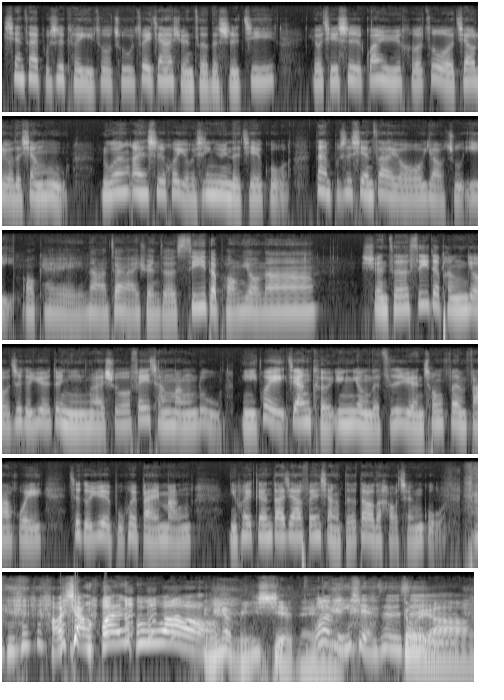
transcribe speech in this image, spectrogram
现在不是可以做出最佳选择的时机，尤其是关于合作交流的项目。卢恩暗示会有幸运的结果，但不是现在哦，要注意。OK，那再来选择 C 的朋友呢？选择 C 的朋友，这个月对您来说非常忙碌，你会将可运用的资源充分发挥。这个月不会白忙，你会跟大家分享得到的好成果。好想欢呼哦！欸、你很明显呢，我很明显是不是？对啊。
